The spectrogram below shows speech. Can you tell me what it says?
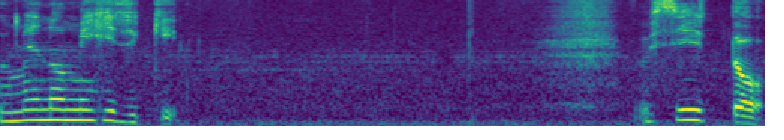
梅の実ひじき。牛と。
